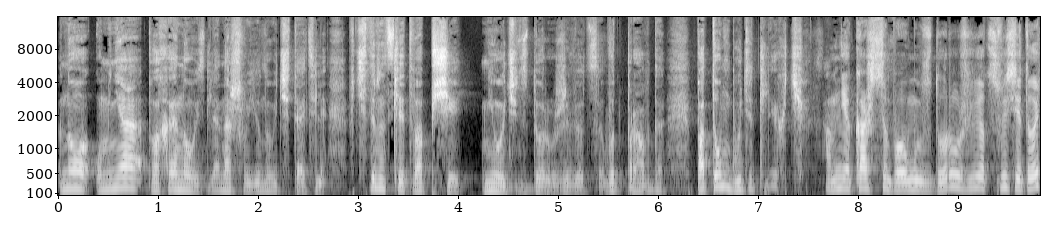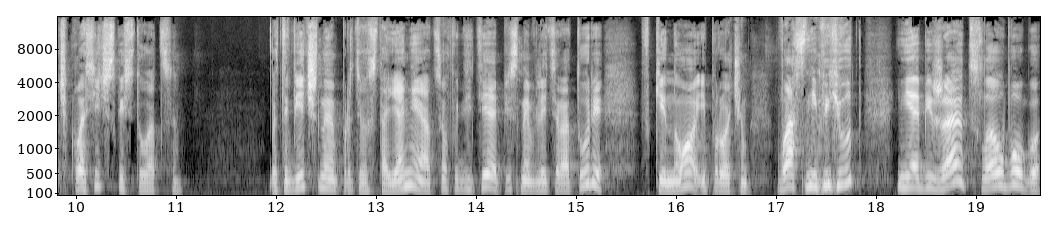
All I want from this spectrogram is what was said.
но у меня плохая новость для нашего юного читателя. В 14 лет вообще не очень здорово живется. Вот правда. Потом будет легче. А мне кажется, по-моему, здорово живет. В смысле, это очень классическая ситуация. Это вечное противостояние отцов и детей, описанное в литературе, в кино и прочем. Вас не бьют, не обижают, слава богу.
